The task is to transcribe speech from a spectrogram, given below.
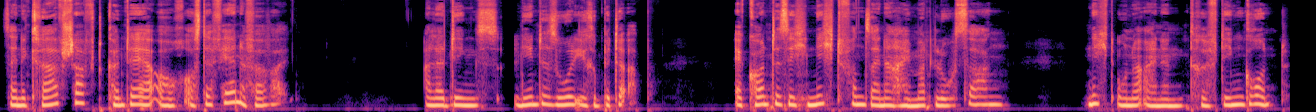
Seine Grafschaft könnte er auch aus der Ferne verwalten. Allerdings lehnte Sol ihre Bitte ab. Er konnte sich nicht von seiner Heimat lossagen, nicht ohne einen triftigen Grund.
